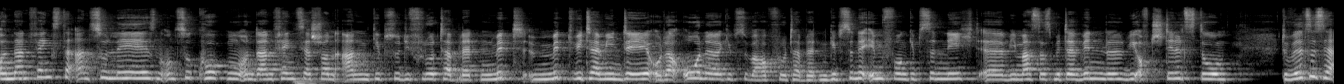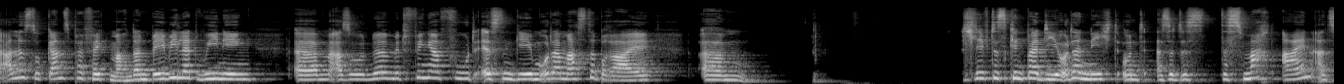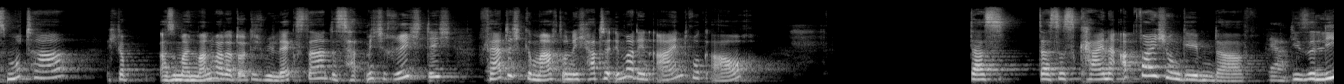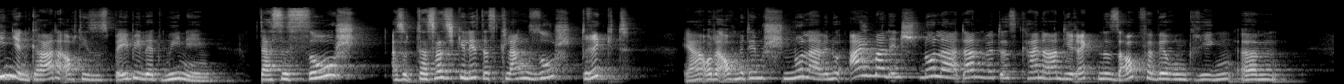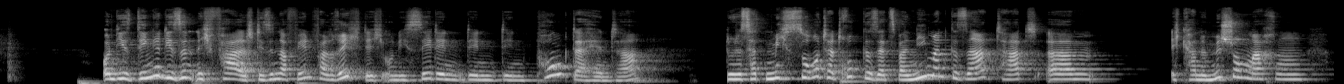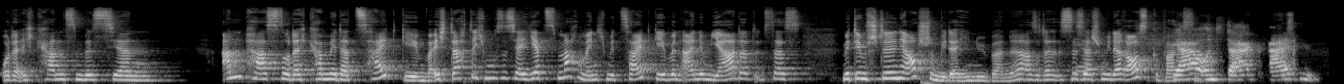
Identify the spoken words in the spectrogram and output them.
und dann fängst du an zu lesen und zu gucken und dann fängst ja schon an, gibst du die Flurtabletten mit, mit Vitamin D oder ohne, gibst du überhaupt Flurtabletten, gibst du eine Impfung, gibst du nicht, äh, wie machst du das mit der Windel, wie oft stillst du? Du willst es ja alles so ganz perfekt machen. Dann Baby-led Weaning, ähm, also ne, mit Fingerfood Essen geben oder machst du Brei. Ähm, schläft das Kind bei dir oder nicht? Und also das, das macht ein als Mutter, ich glaube, also mein Mann war da deutlich relaxter, das hat mich richtig fertig gemacht und ich hatte immer den Eindruck auch, dass, dass es keine Abweichung geben darf. Ja. Diese Linien, gerade auch dieses Baby-led Weaning, das ist so, also das, was ich gelesen, das klang so strikt. Ja, oder auch mit dem Schnuller. Wenn du einmal den Schnuller, dann wird es, keine Ahnung, direkt eine Saugverwirrung kriegen. Ähm, und die Dinge, die sind nicht falsch, die sind auf jeden Fall richtig. Und ich sehe den, den, den Punkt dahinter. Du, das hat mich so unter Druck gesetzt, weil niemand gesagt hat, ähm, ich kann eine Mischung machen oder ich kann es ein bisschen anpassen oder ich kann mir da Zeit geben, weil ich dachte, ich muss es ja jetzt machen. Wenn ich mir Zeit gebe in einem Jahr, dann ist das mit dem Stillen ja auch schon wieder hinüber, ne? Also da ist es ja. ja schon wieder rausgewachsen. Ja, und da greifen,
